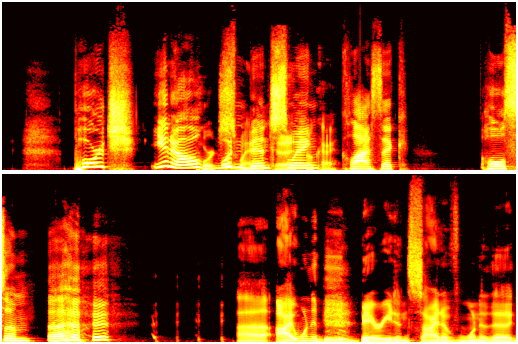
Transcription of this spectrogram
porch. You know, Porch wooden swing, bench good, swing. okay. Classic, wholesome. Uh, Uh, I want to be buried inside of one of the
